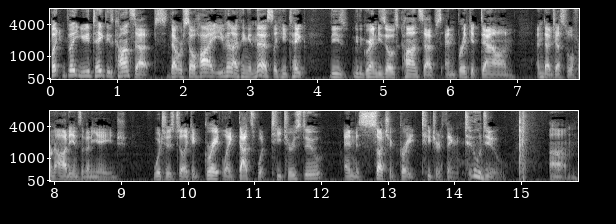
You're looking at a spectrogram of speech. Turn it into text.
But but you take these concepts that were so high, even I think in this, like you take these the grandiose concepts and break it down and digestible for an audience of any age, which is like a great like that's what teachers do and is such a great teacher thing to do. Um,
